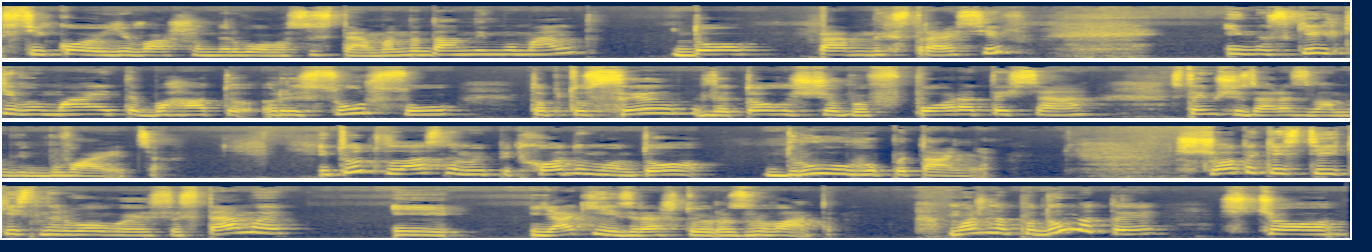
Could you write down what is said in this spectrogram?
стійкою є ваша нервова система на даний момент до певних стресів, і наскільки ви маєте багато ресурсу, тобто сил для того, щоб впоратися з тим, що зараз з вами відбувається. І тут, власне, ми підходимо до другого питання: що таке стійкість нервової системи і як її, зрештою, розвивати? Можна подумати, що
